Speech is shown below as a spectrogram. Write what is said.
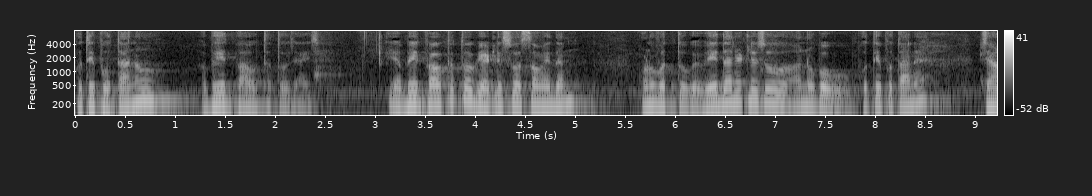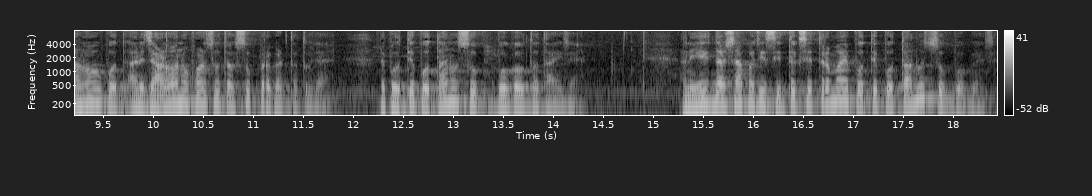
પોતે પોતાનો અભેદભાવ થતો જાય છે. એ અભેદભાવ થતો ગયો એટલે સ્વસંવેદન પણ વધતું ગયું. વેદન એટલે શું? અનુભવવું. પોતે પોતાને જાણવું, પોતે, અને જાણવાનું ફળ શું? તો સુખ પ્રગટ થતું જાય. એટલે પોતે પોતાનું સુખ ભોગવતો થાય છે. અને એ દશા પછી સિદ્ધ ક્ષેત્રમાં પોતે પોતાનું જ સુખ ભોગવે છે.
